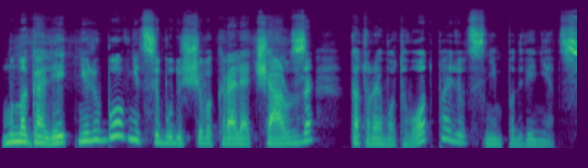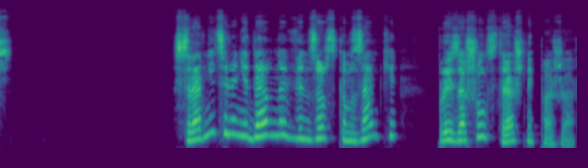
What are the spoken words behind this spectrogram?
многолетней любовницы будущего короля Чарльза, которая вот-вот пойдет с ним под венец. Сравнительно недавно в Винзорском замке произошел страшный пожар.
